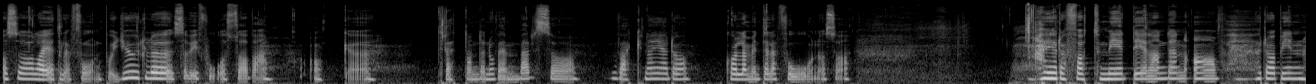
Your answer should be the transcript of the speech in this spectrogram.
Och så la jag telefon på ljudlös och vi får sova. Och eh, 13 november så vaknade jag då, kollade min telefon och så har jag då fått meddelanden av Robin.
